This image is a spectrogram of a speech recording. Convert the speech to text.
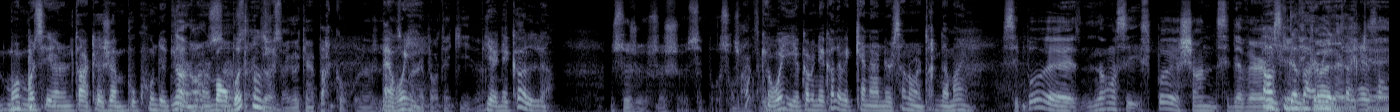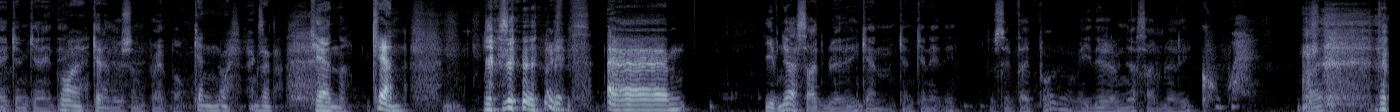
Moi, moi c'est un lutteur que j'aime beaucoup depuis Non, un, non, un c'est bon bout. c'est un, là. gars- c'est un gars qui a un parcours. Là. Je veux Ben oui. pas n'importe qui. Là. Il y a une école, là. Ça, je, ça, je sais pas. Je pense que oui, il y a comme une école avec Ken Anderson ou un truc de même. C'est pas. euh, non, c'est c'est pas Sean. C'est DeVary Ah, qui c'est a l'école avec euh, Ken Kennedy. Ouais. Ken Anderson, peu importe. Ken, ouais, exactement. Ken. Ken. Euh, il est venu à CW, Ken, Ken Kennedy. Je sais peut-être pas, mais il est déjà venu à CW. Quoi? Ouais.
